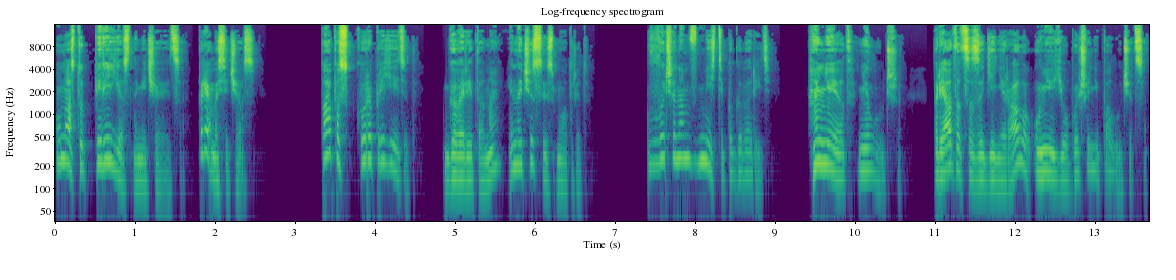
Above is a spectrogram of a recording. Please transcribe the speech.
У нас тут переезд намечается. Прямо сейчас. «Папа скоро приедет», — говорит она и на часы смотрит. «Лучше нам вместе поговорить». «Нет, не лучше. Прятаться за генерала у нее больше не получится.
